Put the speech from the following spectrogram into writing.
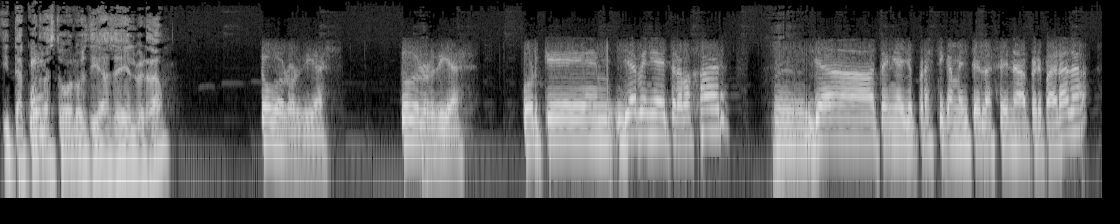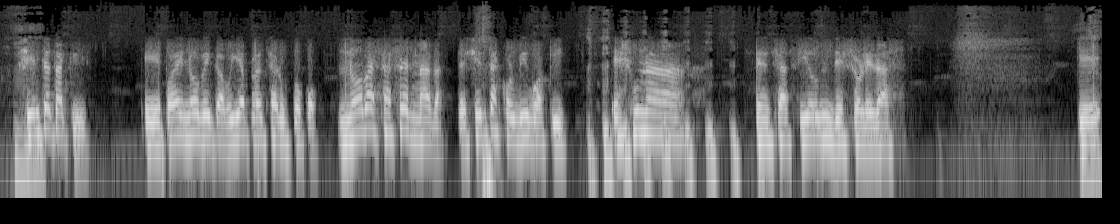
Y te acuerdas ¿Eh? todos los días de él, ¿verdad? todos los días, todos los días. Porque mm, ya venía de trabajar, mm, ya tenía yo prácticamente la cena preparada. Siéntate aquí. Eh, pues no, venga, voy a planchar un poco. No vas a hacer nada, te sientas conmigo aquí. Es una sensación de soledad que,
